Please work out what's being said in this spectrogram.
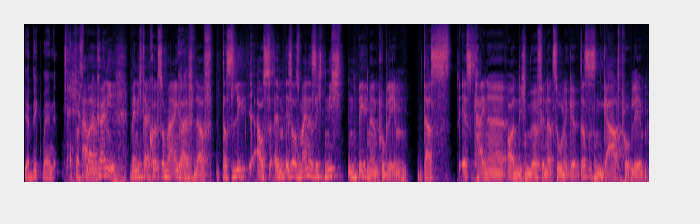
der Big Man. Ob das Aber Körny, wenn ich da kurz noch mal eingreifen ja. darf, das liegt aus, ähm, ist aus meiner Sicht nicht ein Big Man-Problem dass es keine ordentlichen Würfe in der Zone gibt. Das ist ein Guard-Problem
